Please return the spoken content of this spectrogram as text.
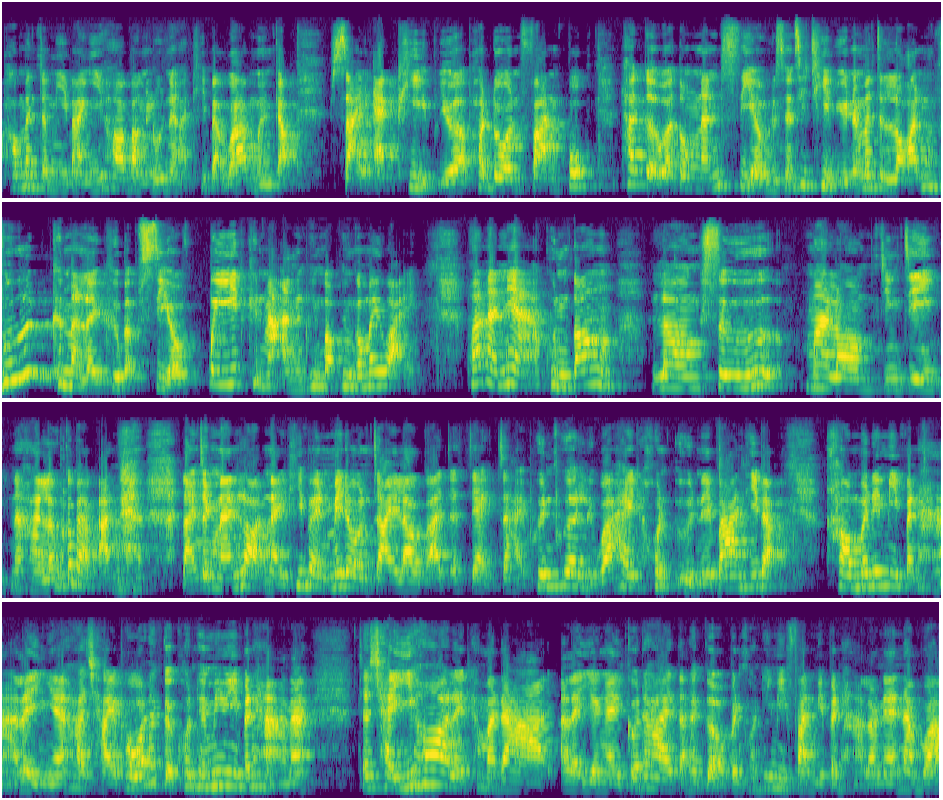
เพราะมันจะมีบางยี่ห้อบางรุ่นนะคะที่แบบว่าเหมือนกับใส่แอคทีฟเยอะพอโดนฟันปุ๊บถ้าเกิดว่าตรงนั้นเสียวหรือเซนซิทีฟอยู่นะมันจะร้อนวืดขึ้นมาเลยคือแบบเสียวปี๊ดขึ้นมาอันนั้นพิมบอกพิมก็ไม่ไหว เพราะนั้นเนี่ยคุณต้องลองซื้อมาลองจริง ๆนะคะ แล้วก็แบบอันหลังจากนั้นหลอดไหนที่เป็นไม่โดนใจเราก็อาจจะแจกจ่ายเพื่อนๆหรือว่าให้คนอื่นในบ้านที่แบบ เขาไม่ได้มีปัญหาอะไรเงี้ยค่ะใช้เพราะว่าถ้าเกิดคนที่ไม่มีปัญหานะจะใช้ยี่ห้ออะไรธรรมดาอะไรยังไงก็ได้ แต่ถ้าเกิดเป็นคนที่มีฟันมีปัญหาเราแนะนำว่า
